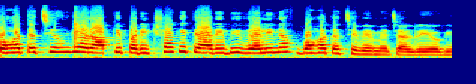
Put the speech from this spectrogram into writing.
बहुत अच्छे होंगे और आपकी परीक्षा की तैयारी भी वेल इनफ बहुत अच्छे वे में चल रही होगी।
